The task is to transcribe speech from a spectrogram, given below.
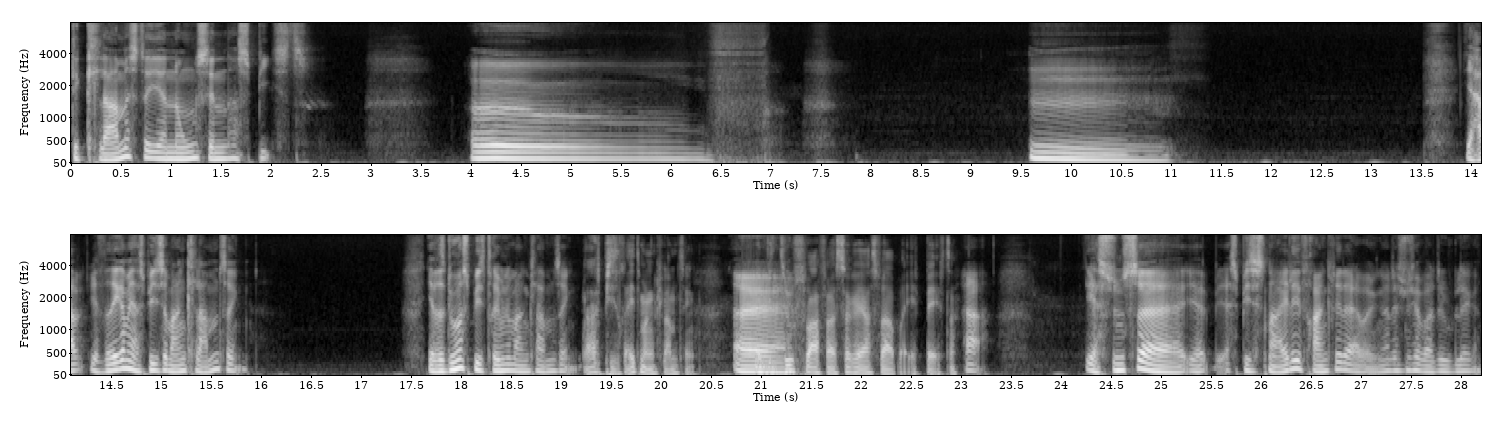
Det klammeste, jeg nogensinde har spist. Øh... Mm. Jeg, har, jeg ved ikke, om jeg har spist så mange klamme ting. Jeg ved, du har spist rimelig mange klamme ting. Jeg har spist rigtig mange klamme ting. Øh, Men hvis du svarer først, så kan jeg svare bag- bagefter. Ja. Jeg synes, uh, jeg, jeg spiste snegle i Frankrig, da jeg var yngre. Det synes jeg var lidt ulækkert.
